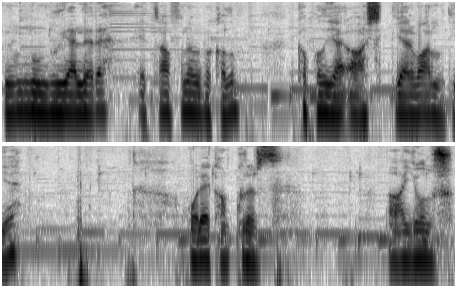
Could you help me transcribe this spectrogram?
suyun bulunduğu yerlere etrafına bir bakalım. Kapalı yer, ağaçlık bir yer var mı diye. Oraya kamp kurarız. Daha iyi olur.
